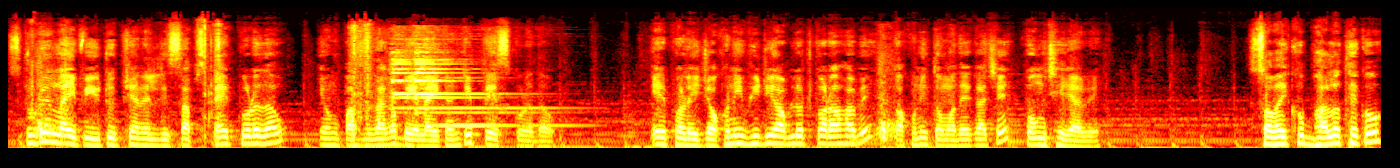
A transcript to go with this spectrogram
স্টুডেন্ট লাইফ ইউটিউব চ্যানেলটি সাবস্ক্রাইব করে দাও এবং পাশে থাকা বেল আইকনটি প্রেস করে দাও। এর ফলে যখনই ভিডিও আপলোড করা হবে, তখনই তোমাদের কাছে পৌঁছে যাবে। সবাই খুব ভালো থেকো,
